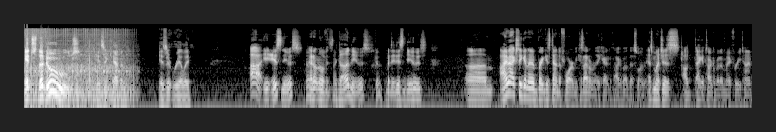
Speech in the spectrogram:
It's the news. is it Kevin? Is it really? Ah, it is news. I don't know if it's okay. the news, Good. but it is news. Um, I'm actually gonna break this down to four because I don't really care to talk about this one as much as I'll, I could talk about it in my free time.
